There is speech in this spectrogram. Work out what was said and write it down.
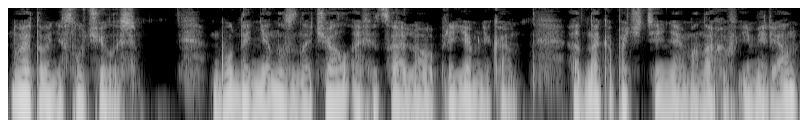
но этого не случилось. Будда не назначал официального преемника, однако почтение монахов и мирян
